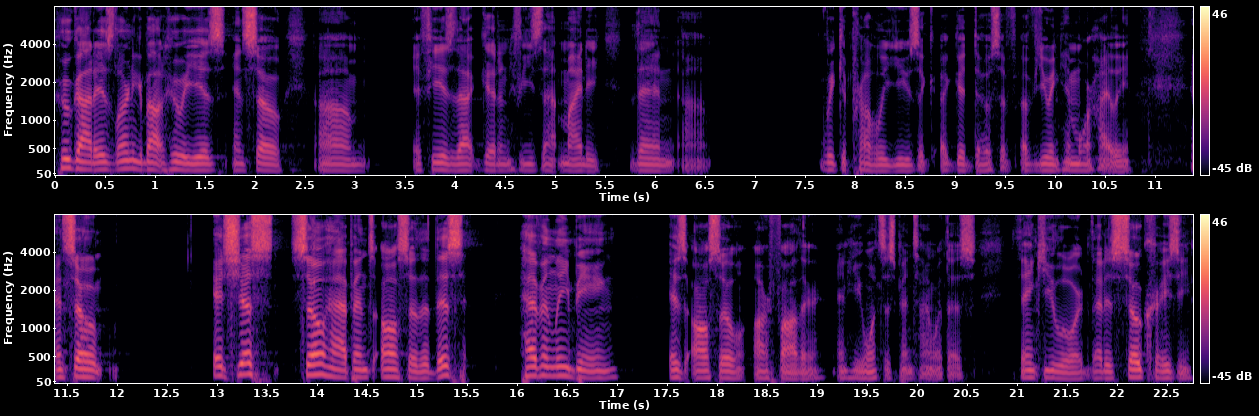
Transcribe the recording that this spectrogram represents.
who God is, learning about who He is, and so um, if He is that good and if He's that mighty, then um, we could probably use a, a good dose of, of viewing him more highly. And so it just so happens also that this heavenly being is also our Father, and He wants to spend time with us. Thank you, Lord. That is so crazy.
